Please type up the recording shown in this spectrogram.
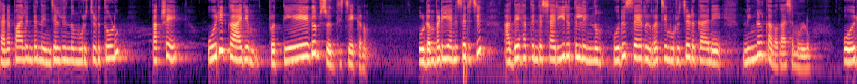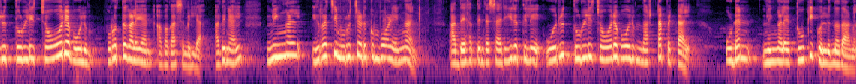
ധനപാലന്റെ നെഞ്ചിൽ നിന്ന് മുറിച്ചെടുത്തോളൂ. പക്ഷേ ഒരു കാര്യം പ്രത്യേകം ശ്രദ്ധിച്ചേക്കണം. ഉടമ്പടി അനുസരിച്ച് അദ്ദേഹത്തിന്റെ ശരീരത്തിൽ നിന്നും ഒരു സേർ ഇറച്ചി മുറിച്ചെടുക്കാനേ നിങ്ങൾക്ക് അവകാശമുള്ളൂ ഒരു തുള്ളി ചോര പോലും പുറത്തു കളയാൻ അവകാശമില്ല. അതിനാൽ നിങ്ങൾ ഇറച്ചി മുറിച്ചെടുക്കുമ്പോഴെങ്ങാൻ അദ്ദേഹത്തിന്റെ ശരീരത്തിലെ ഒരു തുള്ളി ചോര പോലും നഷ്ടപ്പെട്ടാൽ ഉടൻ നിങ്ങളെ തൂക്കിക്കൊല്ലുന്നതാണ്.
